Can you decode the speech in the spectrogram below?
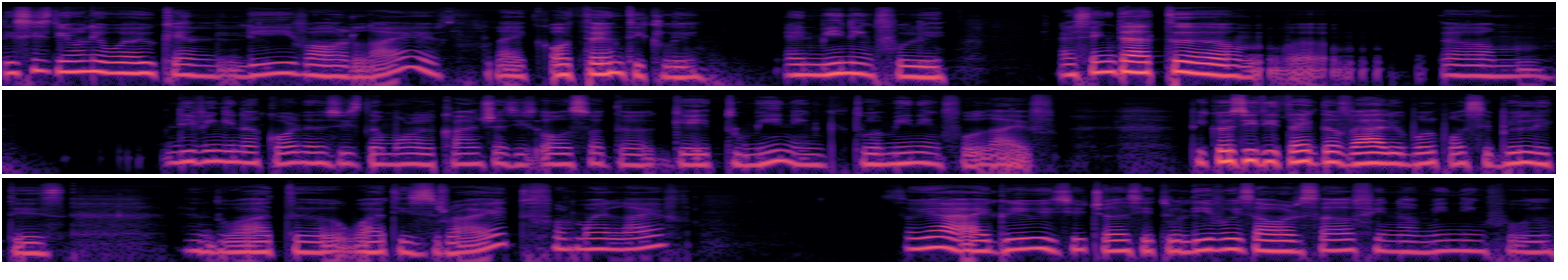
this is the only way we can live our life like authentically and meaningfully. I think that um, uh, um, living in accordance with the moral conscience is also the gate to meaning, to a meaningful life, because you detect the valuable possibilities and what uh, what is right for my life. So yeah, I agree with you, Chelsea, to live with ourselves in a meaningful,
